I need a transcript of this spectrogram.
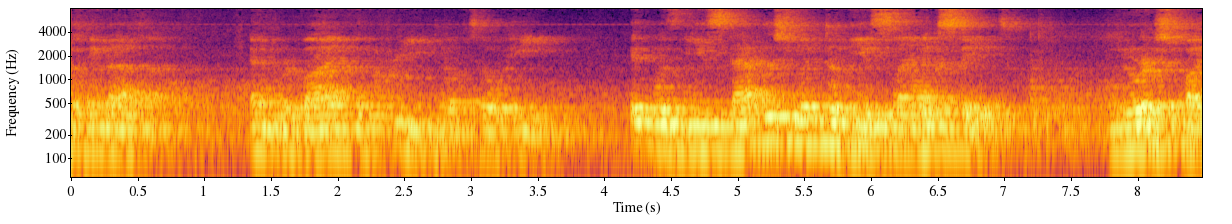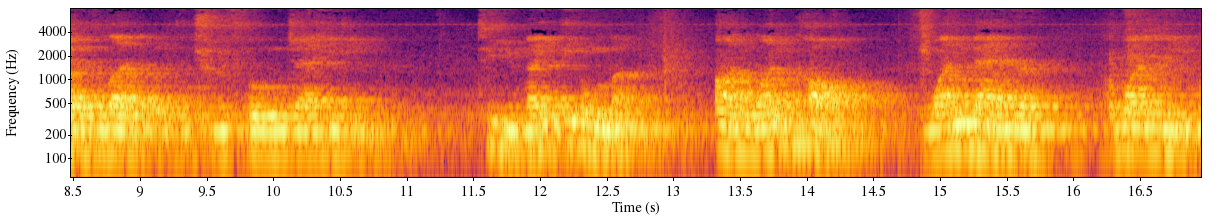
the Khilafah and revive the creed of Tawheed. It was the establishment of the Islamic State, nourished by the blood of the truthful Mujahideen, to unite the Ummah on one call, one banner, one leader.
